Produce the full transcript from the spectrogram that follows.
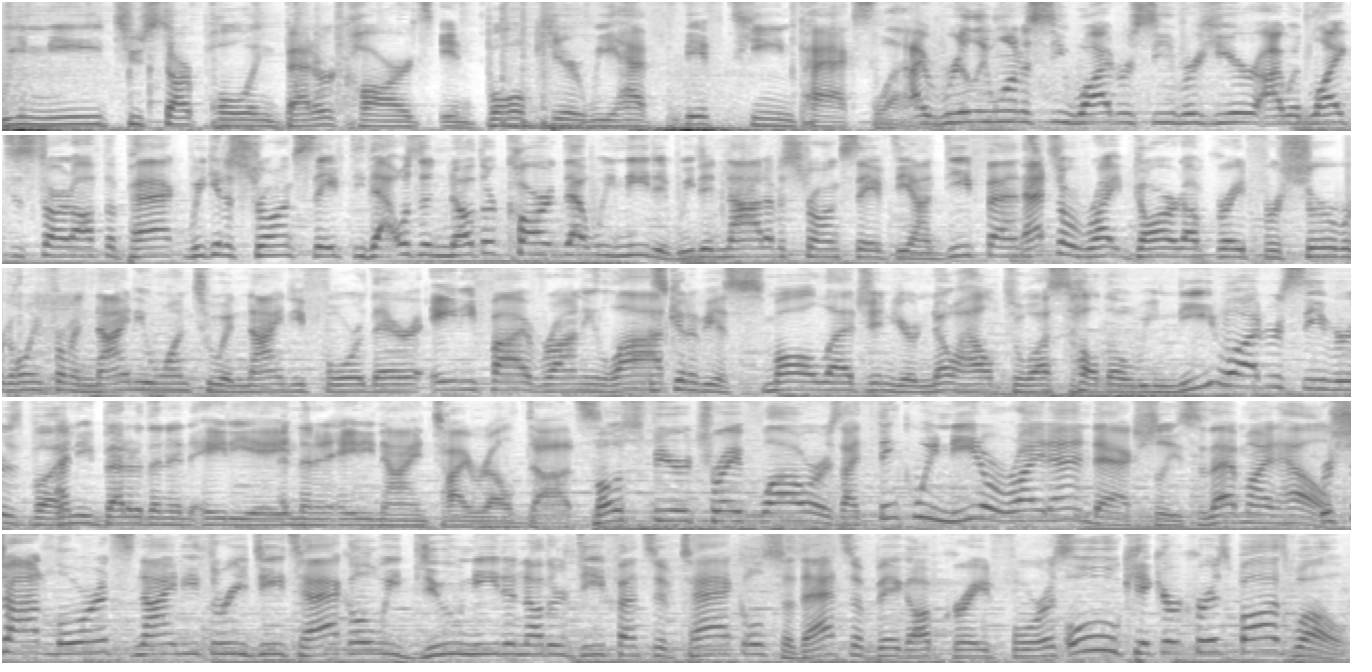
We need to start pulling better cards in bulk here. We have 15 packs left. I really want to see wide receiver here. I would like to start off the pack. We get a strong safety. That was another card that we needed. We did not have a strong safety on defense. That's a right guard upgrade for sure. We're going from a 91 to a 94 there. 85 Ronnie Lott. It's going to be a small legend. You're no help to us, although we need wide receivers, but I need better than an 88 and then an 89 Tyrell Dodds. Most fear Trey Flowers. I think we need a right end, actually, so that might help. Rashad Lawrence, 93 D tackle. We do need another defensive tackle, so that's a big upgrade for us. Oh, kicker Chris Boswell.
